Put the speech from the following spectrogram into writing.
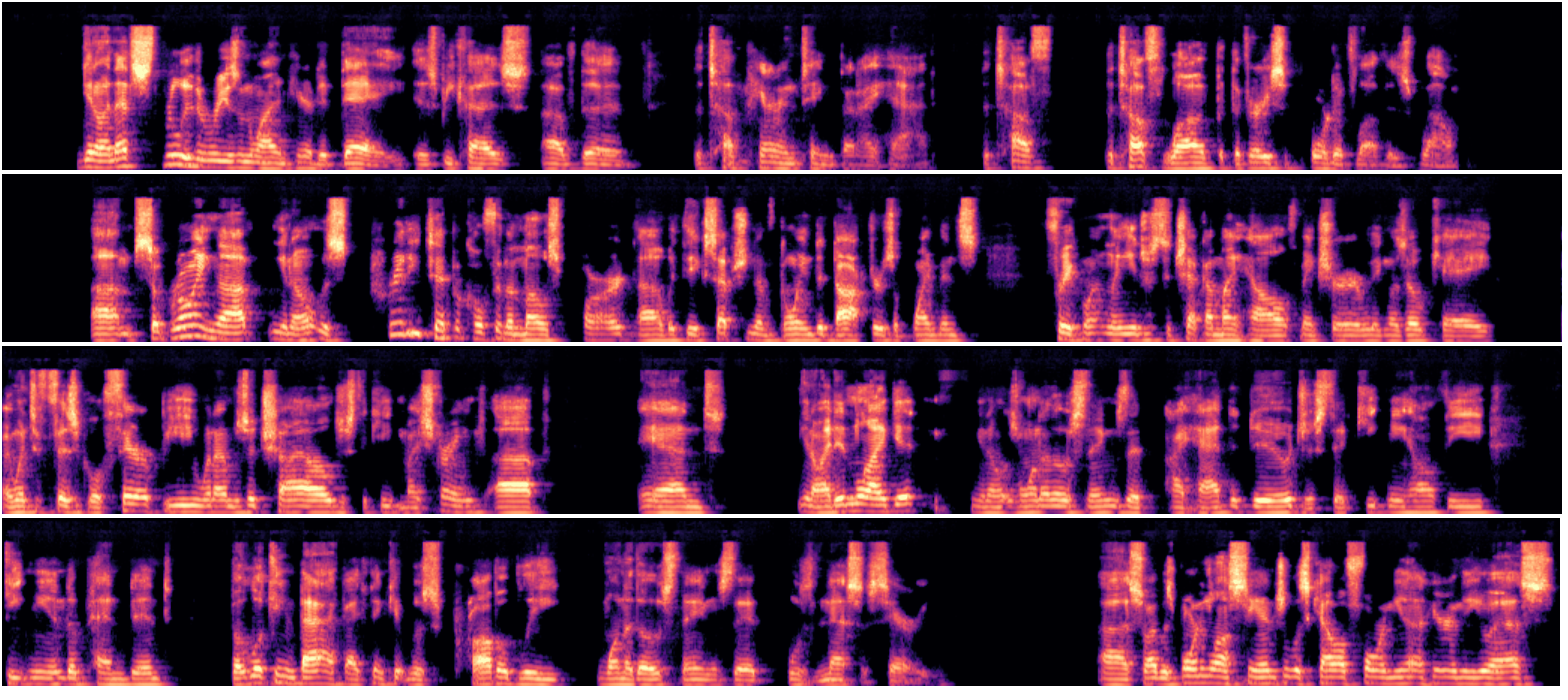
you know, and that's really the reason why I'm here today is because of the the tough parenting that I had, the tough the tough love, but the very supportive love as well. Um, so growing up, you know, it was pretty typical for the most part, uh, with the exception of going to doctor's appointments frequently just to check on my health, make sure everything was okay. I went to physical therapy when I was a child just to keep my strength up. And, you know, I didn't like it. You know, it was one of those things that I had to do just to keep me healthy, keep me independent. But looking back, I think it was probably one of those things that was necessary. Uh, so I was born in Los Angeles, California, here in the US.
